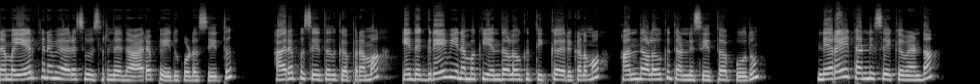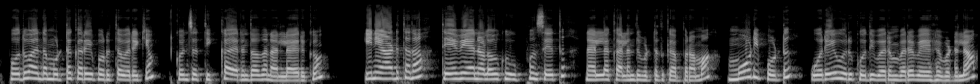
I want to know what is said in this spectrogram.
நம்ம ஏற்கனவே அரைச்சி வச்சுருந்த இந்த அரைப்பை இது கூட சேர்த்து அரைப்பு சேர்த்ததுக்கு அப்புறமா இந்த கிரேவி நமக்கு எந்த அளவுக்கு திக்காக இருக்கணுமோ அந்த அளவுக்கு தண்ணி சேர்த்தா போதும். நிறைய தண்ணி சேர்க்க வேண்டாம். பொதுவாக இந்த முட்டைக்கறியை பொறுத்த வரைக்கும் கொஞ்சம் திக்காக இருந்தால் தான் நல்லா இருக்கும். இனி அடுத்ததாக தேவையான அளவுக்கு உப்பும் சேர்த்து நல்லா கலந்து விட்டதுக்கு அப்புறமா மூடி போட்டு ஒரே ஒரு கொதி வரும் வரை வேக விடலாம்.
